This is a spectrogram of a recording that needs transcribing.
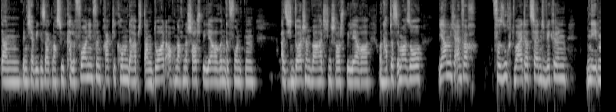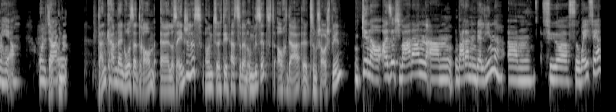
Dann bin ich ja, wie gesagt, nach Südkalifornien für ein Praktikum. Da habe ich dann dort auch noch eine Schauspiellehrerin gefunden. Als ich in Deutschland war, hatte ich einen Schauspiellehrer und habe das immer so, ja, mich einfach versucht weiterzuentwickeln nebenher. Und dann ja, und dann kam dein großer Traum äh, Los Angeles und äh, den hast du dann umgesetzt, auch da äh, zum Schauspielen? Genau, also ich war dann, ähm, war dann in Berlin ähm, für, für Wayfair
